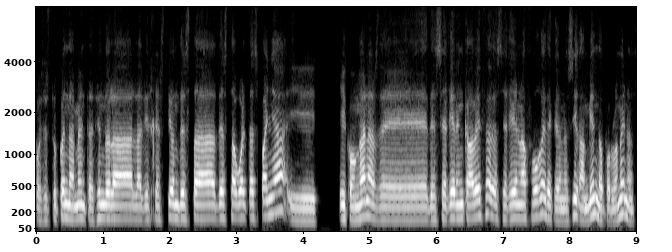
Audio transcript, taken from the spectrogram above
Pues estupendamente, haciendo la, digestión de esta, de esta vuelta a España y, con ganas de, seguir en cabeza, de seguir en la fuga y de que nos sigan viendo, por lo menos.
